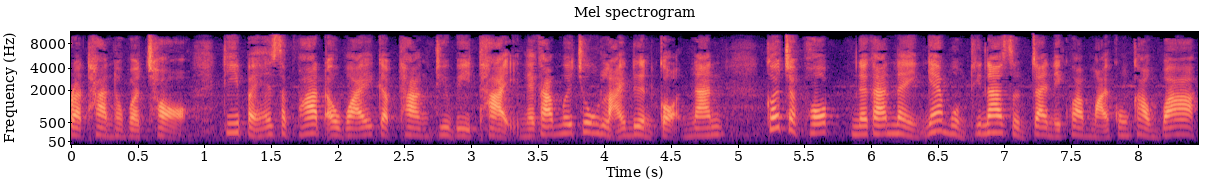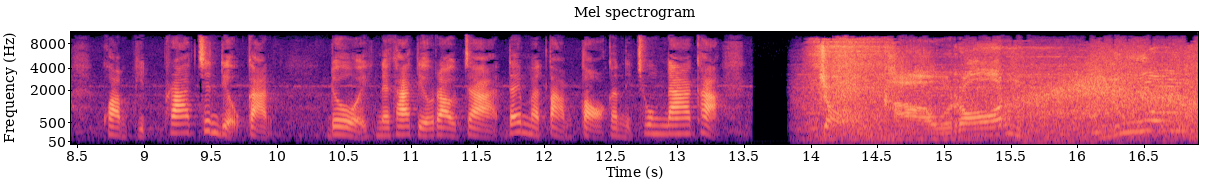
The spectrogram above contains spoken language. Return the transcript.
ประธานนปชที่ไปให้สัมภาษณ์เอาไว้กับทางทีวีไทยนะคะเมื่อช่วงหลายเดือนก่อนนั้น ก็จะพบนะคะในแง่มุมที่น่าสนใจในความหมายของคำว่าความผิดพลาดเช่นเดียวกัน โดยนะคะเดี๋ยวเราจะได้มาตามต่อกันในช่วงหน้าค่ะจาะข่าวร้อนล้วง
